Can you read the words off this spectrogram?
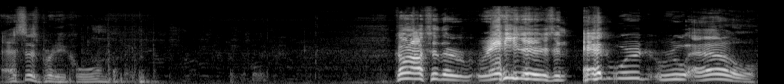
This is pretty cool. Going out to the Raiders and Edward Ruel.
